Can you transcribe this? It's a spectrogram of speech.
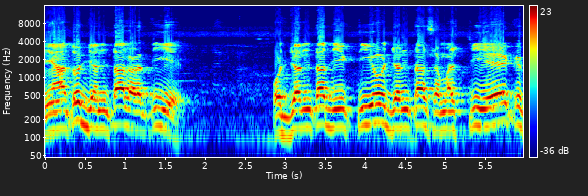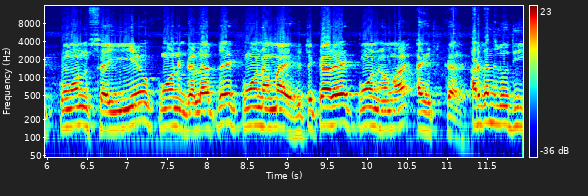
यहाँ तो जनता लड़ती है और जनता देखती है और जनता समझती है कि कौन सही है और कौन गलत है कौन हमें हितकर है कौन हमारे अहितकर है। अरविंद लोधी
